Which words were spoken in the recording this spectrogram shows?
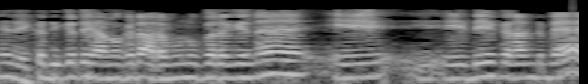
නේද? එක දිගට යමකට අරමුණු කරගෙන ඒ ඒ දේ කරන්න බෑ.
